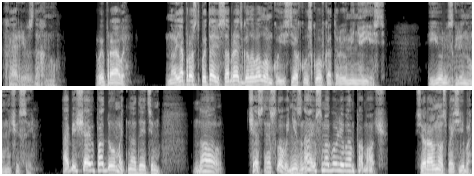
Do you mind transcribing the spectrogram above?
Харри вздохнул. — Вы правы. Но я просто пытаюсь собрать головоломку из тех кусков, которые у меня есть. Юль взглянул на часы. «Обещаю подумать над этим, но, честное слово, не знаю, смогу ли вам помочь». «Все равно спасибо».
